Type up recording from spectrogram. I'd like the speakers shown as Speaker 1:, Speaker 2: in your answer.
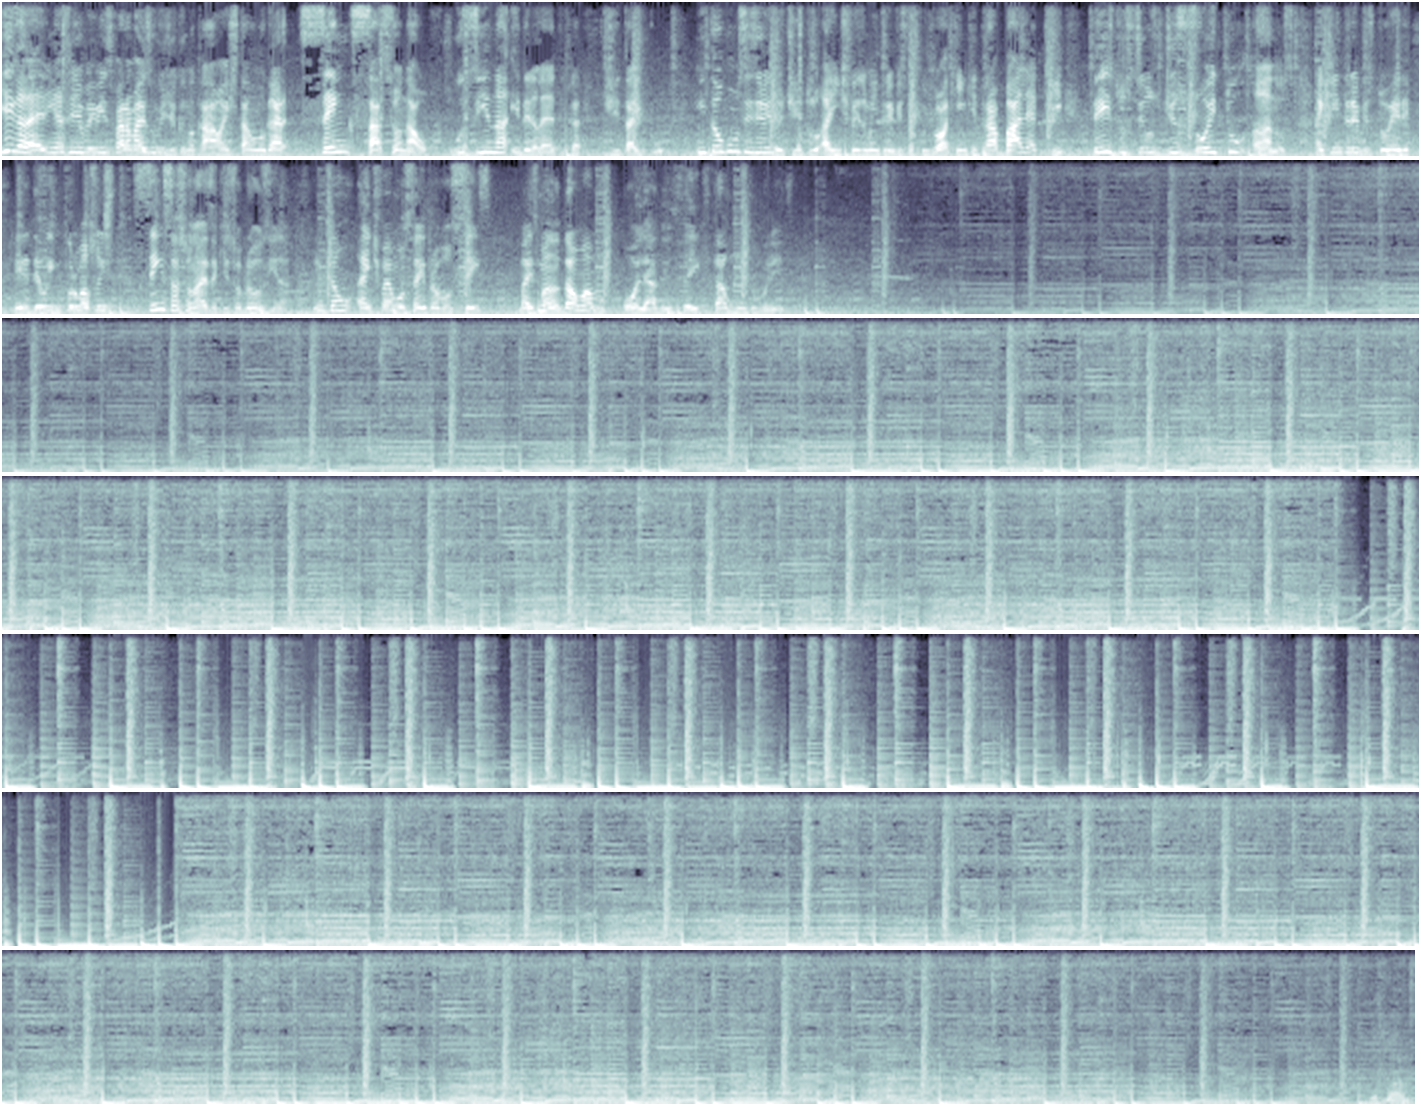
Speaker 1: E aí galerinha, sejam bem-vindos para mais um vídeo aqui no canal. A gente está num lugar sensacional, usina hidrelétrica de Itaipu. Então, como vocês viram no título, a gente fez uma entrevista com o Joaquim, que trabalha aqui desde os seus 18 anos. A gente entrevistou ele, ele deu informações sensacionais aqui sobre a usina. Então, a gente vai mostrar aí para vocês. Mas, mano, dá uma olhada nisso aí que está muito bonito.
